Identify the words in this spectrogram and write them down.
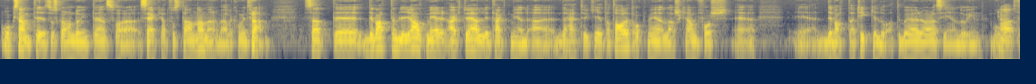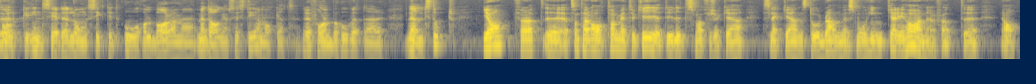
Och samtidigt så ska de då inte ens vara säkra att få stanna när de väl har kommit fram. Så att eh, debatten blir ju allt mer aktuell i takt med eh, det här Turkietavtalet och med Lars Calmfors eh, debattartikel då, att det börjar röra sig ändå in mot... Ja, att folk inser det långsiktigt ohållbara med, med dagens system och att reformbehovet är väldigt stort. Ja, för att eh, ett sånt här avtal med Turkiet det är ju lite som att försöka släcka en stor brand med små hinkar i hörnen för att eh, ja,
